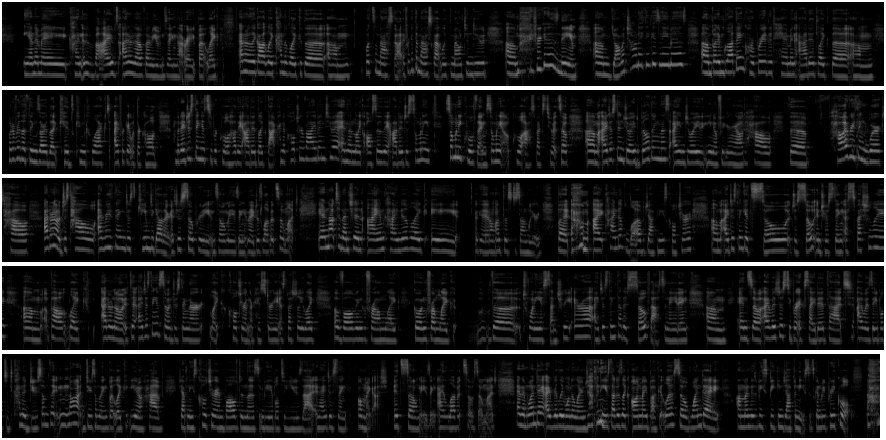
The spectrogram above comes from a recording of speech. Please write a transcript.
anime kind of vibes. I don't know if I'm even saying that right, but like I don't know, they got like kind of like the um what's the mascot? I forget the mascot, like the mountain dude. Um, I forget his name. Um, Yamachan, I think his name is. Um, but I'm glad they incorporated him and added like the um, whatever the things are that kids can collect. I forget what they're called, but I just think it's super cool how they added like that kind of culture vibe into it, and then like also they added just so many so many cool things, so many uh, cool aspects to it. So um, I just enjoyed building this. I enjoyed you know figuring out how the how everything worked, how, I don't know, just how everything just came together. It's just so pretty and so amazing, and I just love it so much. And not to mention, I am kind of like a okay, I don't want this to sound weird, but um, I kind of love Japanese culture. Um, I just think it's so, just so interesting, especially um, about like, I don't know, it's, I just think it's so interesting their like culture and their history, especially like evolving from like going from like the 20th century era. I just think that is so fascinating. Um, and so I was just super excited that I was able to kind of do something, not do something, but like, you know, have Japanese culture involved in this and be able to use that. And I just think, oh my gosh, it's so amazing. I love it so, so much. And then one day I really want to learn Japanese. That is like on my bucket list. So one day I'm going to be speaking Japanese. It's going to be pretty cool.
